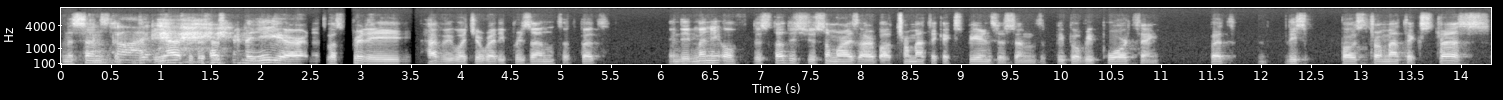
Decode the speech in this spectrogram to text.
In the sense oh, that, yes, it has been a year and it was pretty heavy what you already presented, but indeed many of the studies you summarize are about traumatic experiences and people reporting, but this post-traumatic stress.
